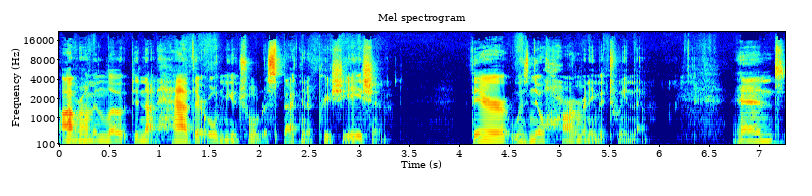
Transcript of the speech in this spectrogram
Abraham and Lot did not have their old mutual respect and appreciation. There was no harmony between them. And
